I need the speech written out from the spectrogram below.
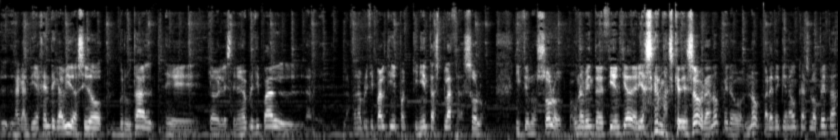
la cantidad de gente que ha habido ha sido brutal. Eh, claro, el escenario principal, la, la zona principal tiene pa- 500 plazas solo. Y dice uno solo, un evento de ciencia debería ser más que de sobra, ¿no? Pero no, parece que Naucas lo peta.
